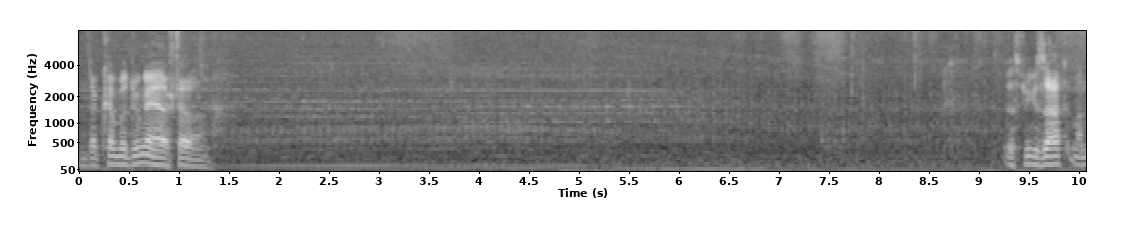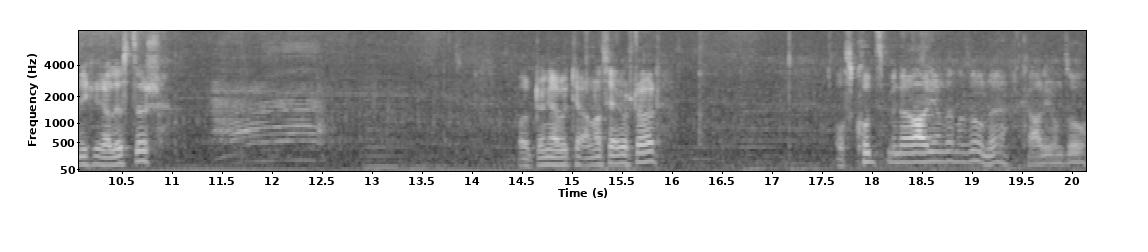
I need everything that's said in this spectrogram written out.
Und dann können wir Dünger herstellen. Ist wie gesagt immer nicht realistisch. Weil Dünger wird ja anders hergestellt. Aus Kunstmineralien, sagen wir so, ne? Kali und so.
